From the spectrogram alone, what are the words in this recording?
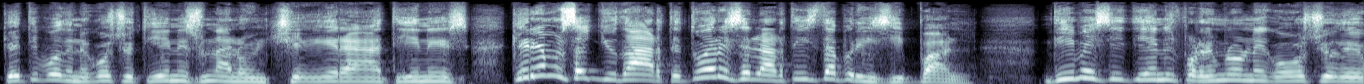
qué tipo de negocio tienes, una lonchera, tienes... Queremos ayudarte, tú eres el artista principal. Dime si tienes, por ejemplo, un negocio de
